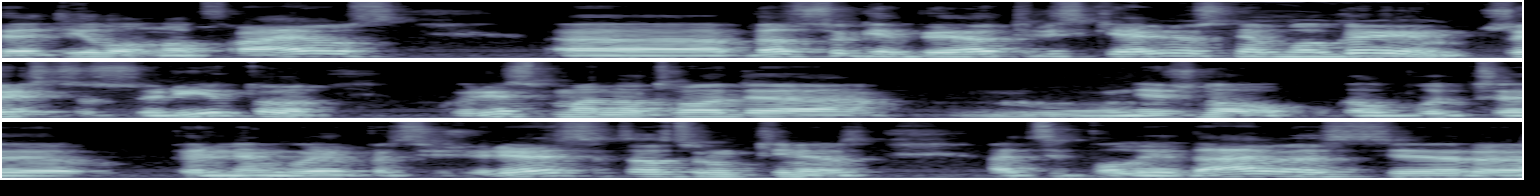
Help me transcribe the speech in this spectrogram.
be Ilono Frajaus, bet sugebėjo tris kelnius neblogai žaisti su rytu, kuris man atrodė, nežinau, galbūt e, per lengvai pasižiūrėjęs į tas rungtynės, atsipalaidavęs ir e,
